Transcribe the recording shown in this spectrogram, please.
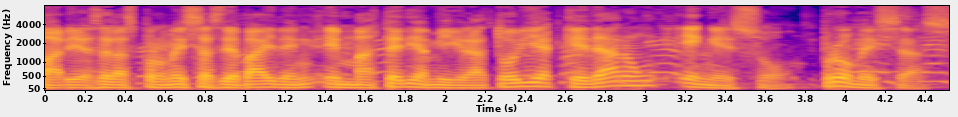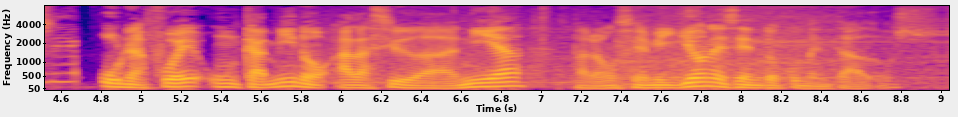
Varias de las promesas de Biden en materia migratoria quedaron en eso, promesas. Una fue un camino a la ciudadanía para 11 millones de indocumentados.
